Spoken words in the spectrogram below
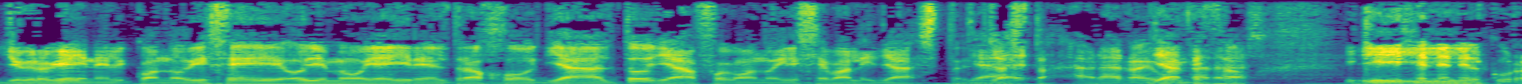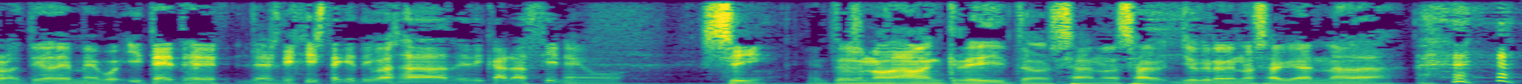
yo creo que en el, cuando dije, oye, me voy a ir en el trabajo ya alto, ya fue cuando dije, vale, ya, estoy, ya, está. Ahora no hay ya atrás. ¿Y qué dicen en el curro, tío? ¿Y te, les dijiste que te ibas a dedicar al cine? O? Sí, entonces no daban crédito, o sea, no yo creo que no sabían nada.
